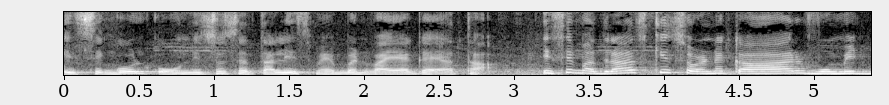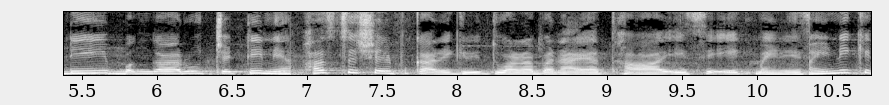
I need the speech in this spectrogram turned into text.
इस सिंगोल को उन्नीस सौ सैंतालीस में बनवाया गया था। इसे मद्रास के स्वर्णकार वोमिडी बंगारू चट्टी ने हस्तशिल्प कारीगरी द्वारा बनाया था। इसे एक महीने महीने के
